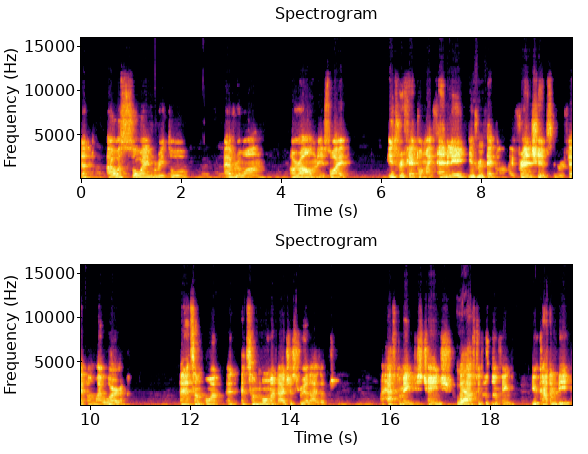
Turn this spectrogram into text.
that I was so angry to everyone around me. So I, it reflect on my family, it Mhm. reflect on my friendships, and reflect on my work. And at some point, at, at some moment, I just realized that I have to make this change. I have to do something. You can't be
